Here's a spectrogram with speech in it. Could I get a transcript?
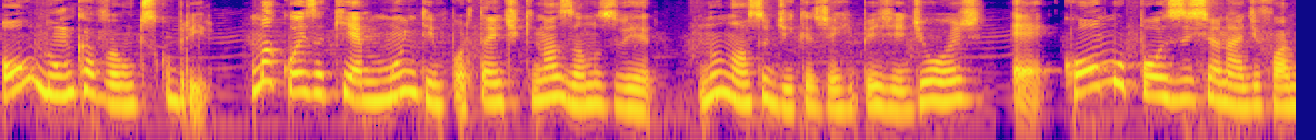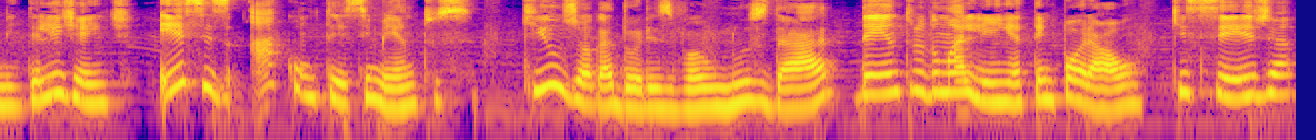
ou nunca vão descobrir. Uma coisa que é muito importante que nós vamos ver no nosso Dicas de RPG de hoje é como posicionar de forma inteligente esses acontecimentos que os jogadores vão nos dar dentro de uma linha temporal que seja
